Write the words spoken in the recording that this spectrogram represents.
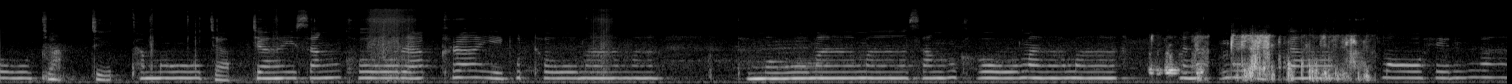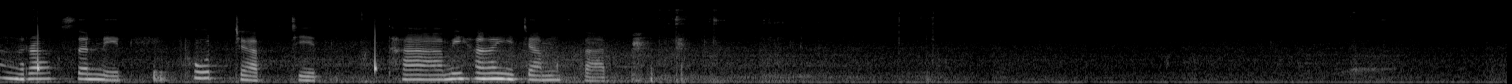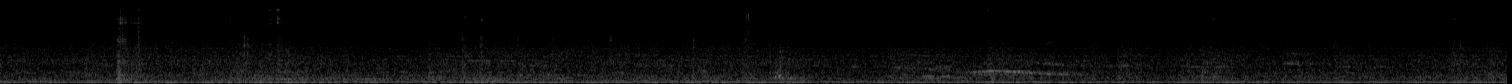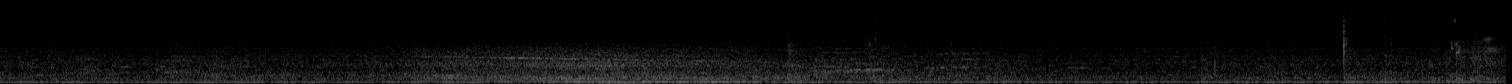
พุทโธจับจิตธรรมโมจับใจสังโฆรักใครพุทโธมามาธรรมโมมามาสังโฆมามานะเมตตาโมเห็นน่ารักสนิท พุทธจับจิตทาไม่ให้จำกัด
